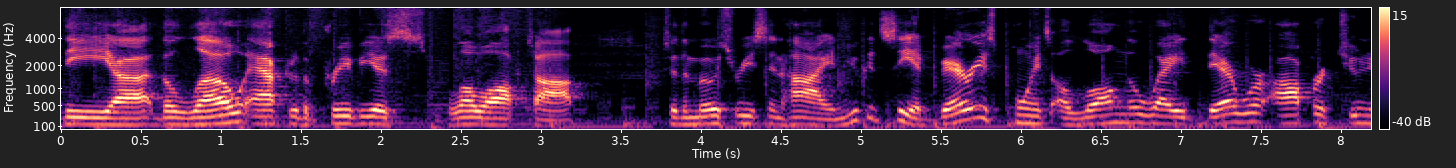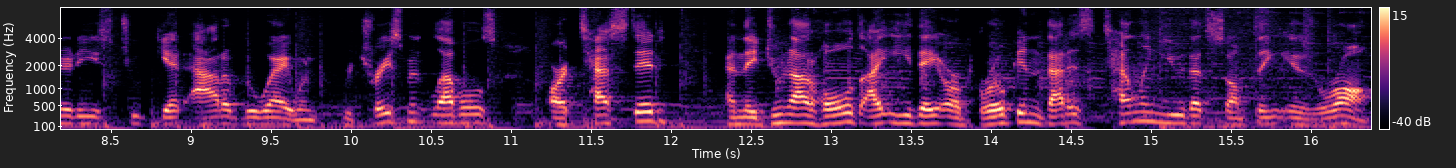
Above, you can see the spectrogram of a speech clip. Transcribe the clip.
the uh, the low after the previous blow off top to the most recent high. And you can see at various points along the way, there were opportunities to get out of the way. When retracement levels are tested and they do not hold, i.e., they are broken, that is telling you that something is wrong,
